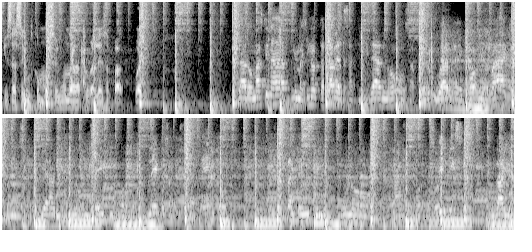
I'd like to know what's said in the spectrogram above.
que se hacen como segunda naturaleza para tu cuerpo. Claro, más que nada me imagino que la versatilidad, ¿no? O sea, poder jugar de cornerback, cuando se metieran un safety por reflejos, a estar atento. Es bastante útil uno más deportes. Luis, y vaya,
